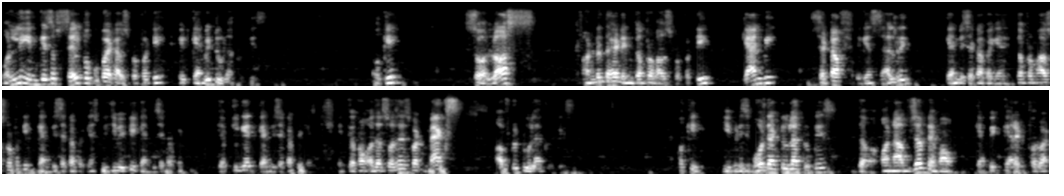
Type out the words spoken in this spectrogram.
Only in case of self-occupied house property, it can be 2 lakh rupees. Okay. So loss under the head income from house property can be set off against salary, can be set up against income from house property, can be set up against PGBP, can be set up against capital gain, can be set up against income from other sources, but max up to 2 lakh rupees. Okay, if it is more than 2 lakh rupees, the unobserved amount can be carried forward.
